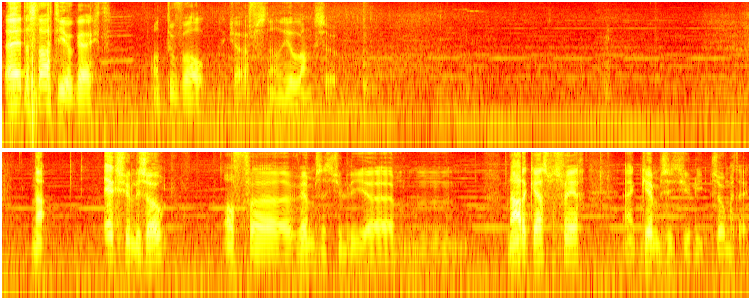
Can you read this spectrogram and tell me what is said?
Hé, daar staat hij ook echt. Want toeval. Ik ga even snel hier langs zo. Nou, ik zie jullie zo. Of eh, Wim ziet jullie mm, na de kerstmis weer. En Kim ziet jullie zo meteen.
